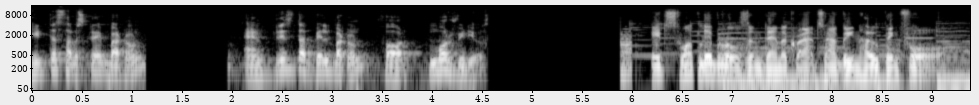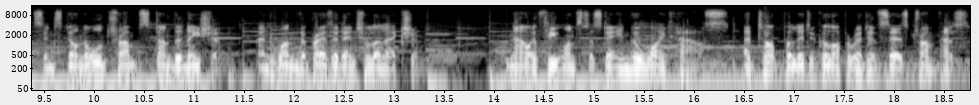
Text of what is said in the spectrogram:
hit the subscribe button and press the bell button for more videos. It's what liberals and Democrats have been hoping for since Donald Trump stunned the nation and won the presidential election. Now if he wants to stay in the White House, a top political operative says Trump has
